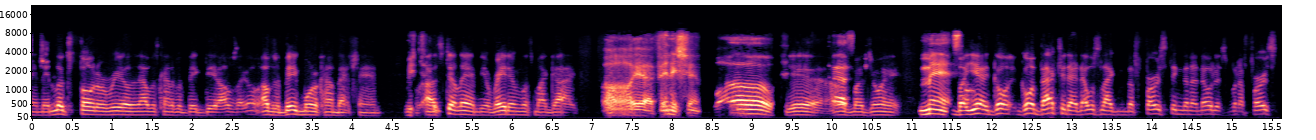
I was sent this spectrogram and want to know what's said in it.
and they looked photo real, and that was kind of a big deal. I was like, oh, I was a big Mortal Kombat fan. Me too. I still am. You know, Raiden was my guy. Oh yeah, finish him. Whoa. Yeah, that was my joint. Man. But yeah, going going back to that, that was like the first thing that I noticed when I first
